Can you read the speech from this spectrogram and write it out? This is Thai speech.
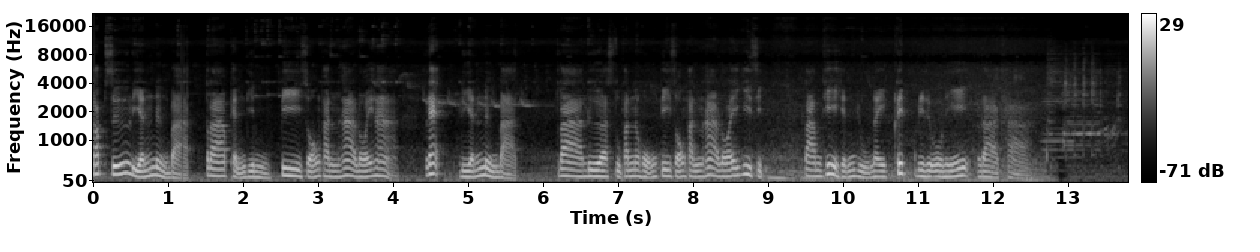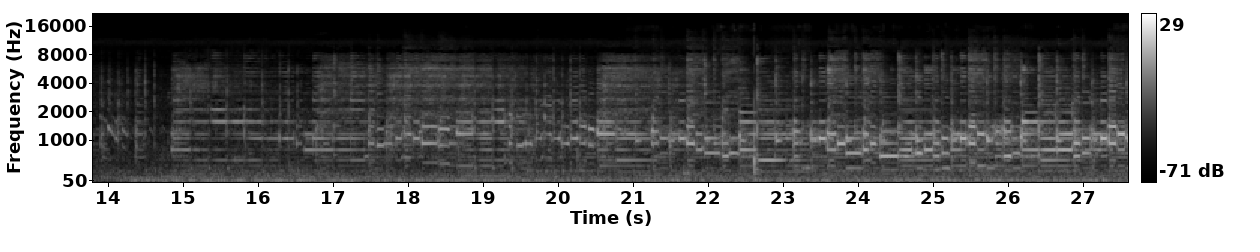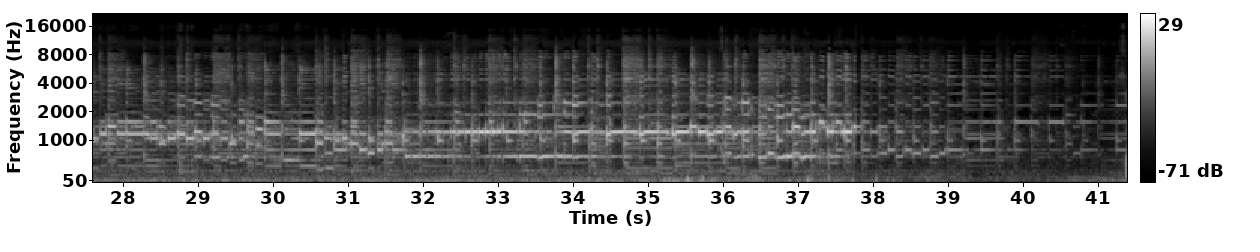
รับซื้อเหรียญ1บาท ตราแผ่นดินปี 2505 และเหรียญ1บาท ตราเรือสุพรรณหงษ์ปี 2520 ตามที่เห็นอยู่ในคลิปวิดีโอนี้ราคา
